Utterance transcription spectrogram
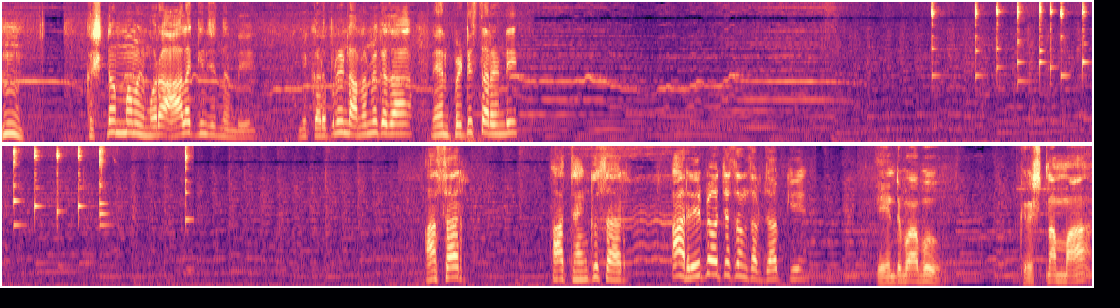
హ్మ్. కృష్ణమ్మ మీ మొర ఆలకించిందండి. మీ కడుపు నిండి అన్నమే కదా నేను పెట్టిస్తారండి. ఆ, సార్. థ్యాంక్ యూ సార్. ఆ, రేపే వచ్చేస్తాను సార్ జాబ్కి. ఏంటి బాబు? కృష్ణమ్మ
